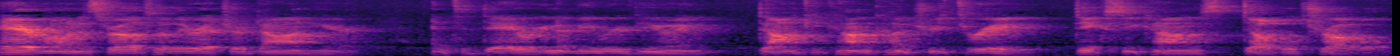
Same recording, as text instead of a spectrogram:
Hey everyone, it's Relatively Retro Don here, and today we're going to be reviewing Donkey Kong Country 3 Dixie Kong's Double Trouble.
